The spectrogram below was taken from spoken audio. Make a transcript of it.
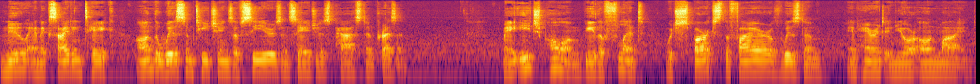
new, and exciting take on the wisdom teachings of seers and sages past and present. May each poem be the flint which sparks the fire of wisdom inherent in your own mind.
